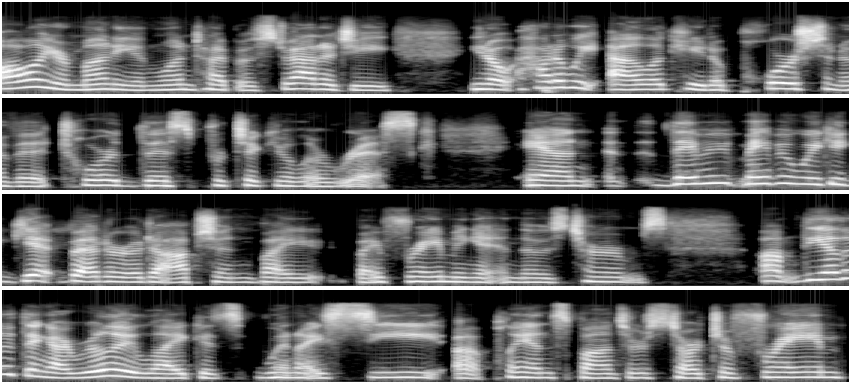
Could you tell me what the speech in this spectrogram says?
all your money in one type of strategy you know how do we allocate a portion of it toward this particular risk? And they, maybe we could get better adoption by by framing it in those terms um, the other thing I really like is when I see uh, plan sponsors start to frame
